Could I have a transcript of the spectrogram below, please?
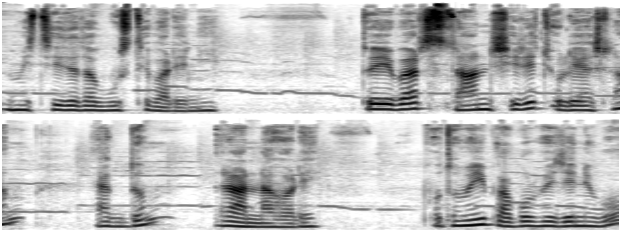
মিস্ত্রি দাদা বুঝতে পারেনি। তো এবার স্নান সেরে চলে আসলাম একদম রান্নাঘরে। প্রথমেই পাঁপড় ভেজে নেব।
